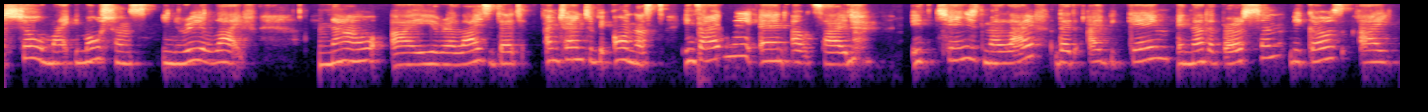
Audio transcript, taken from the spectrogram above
show my emotions in real life. Now I realize that I'm trying to be honest inside me and outside. It changed my life that I became another person because I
